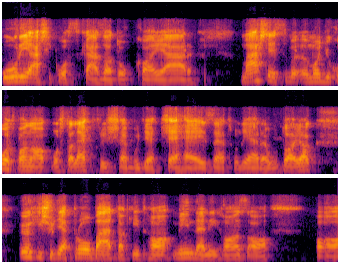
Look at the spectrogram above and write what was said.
óriási kockázatokkal jár. Másrészt mondjuk ott van a, most a legfrissebb ugye cseh helyzet, hogy erre utaljak. Ők is ugye próbáltak itt, ha minden igaz a, a,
